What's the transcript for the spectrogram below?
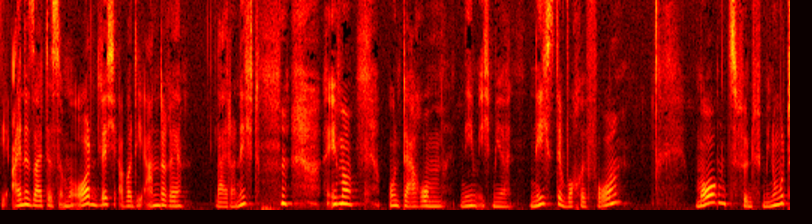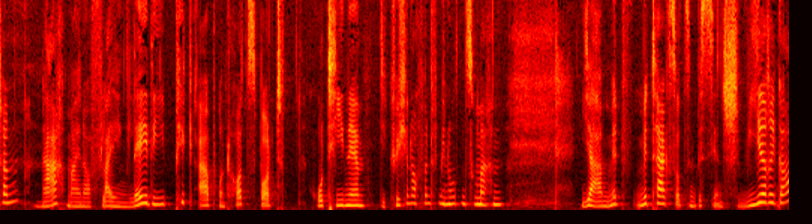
die eine Seite ist immer ordentlich, aber die andere leider nicht immer. Und darum nehme ich mir nächste Woche vor, morgens fünf Minuten nach meiner Flying Lady Pickup und Hotspot Routine die Küche noch fünf Minuten zu machen ja, mit, mittags wird es ein bisschen schwieriger,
